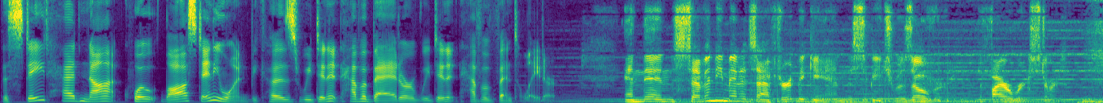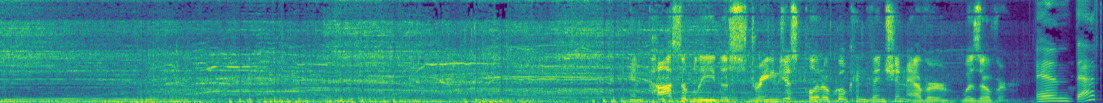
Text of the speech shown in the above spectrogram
the state had not, quote, lost anyone because we didn't have a bed or we didn't have a ventilator. And then, 70 minutes after it began, the speech was over. The fireworks started. Possibly the strangest political convention ever was over. And that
